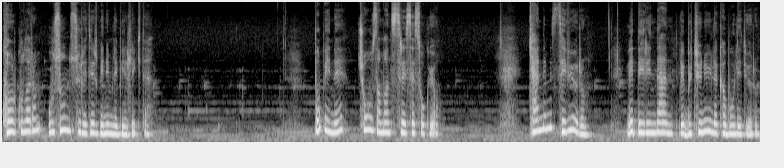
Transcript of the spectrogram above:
Korkularım uzun süredir benimle birlikte. Bu beni çoğu zaman strese sokuyor. Kendimi seviyorum ve derinden ve bütünüyle kabul ediyorum.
